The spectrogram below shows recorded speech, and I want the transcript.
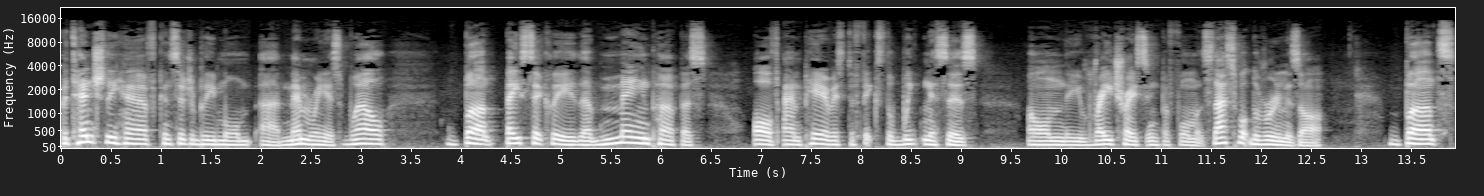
potentially have considerably more uh, memory as well. But basically, the main purpose of Ampere is to fix the weaknesses on the ray tracing performance. That's what the rumors are. But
